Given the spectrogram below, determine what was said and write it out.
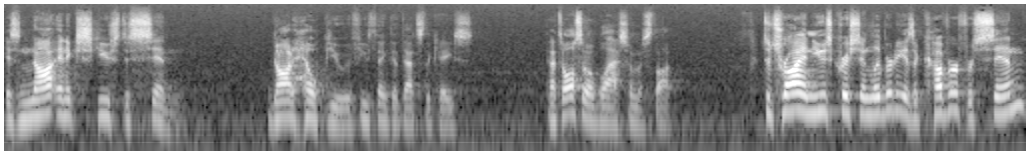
is not an excuse to sin. God help you if you think that that's the case. That's also a blasphemous thought. To try and use Christian liberty as a cover for sin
